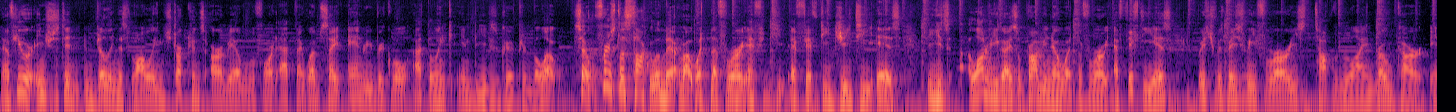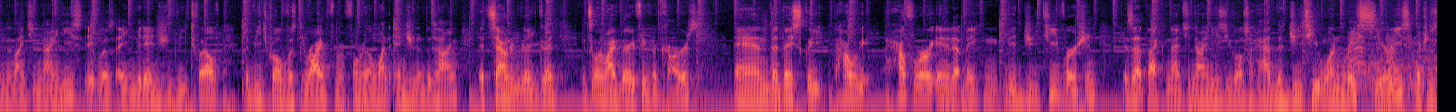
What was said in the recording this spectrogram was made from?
Now if you are interested in building this model, instructions are available for it at my website and Rebrickable at the link in the description below. So first let's talk a little bit about what the Ferrari F50, F50 GT is, because a lot of you guys will probably know what the Ferrari F50 is, which was basically Ferrari's top of the line road car in the 1990s. It was a mid-engine V12. The V12 was derived from a Formula 1 engine at the time. It sounded really good. It's one of my very favorite cars and that basically how we, how Ferrari ended up making the GT version is that back in the 1990s you also had the GT1 race series, which is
